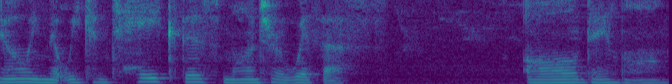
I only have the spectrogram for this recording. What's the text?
Knowing that we can take this mantra with us all day long.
